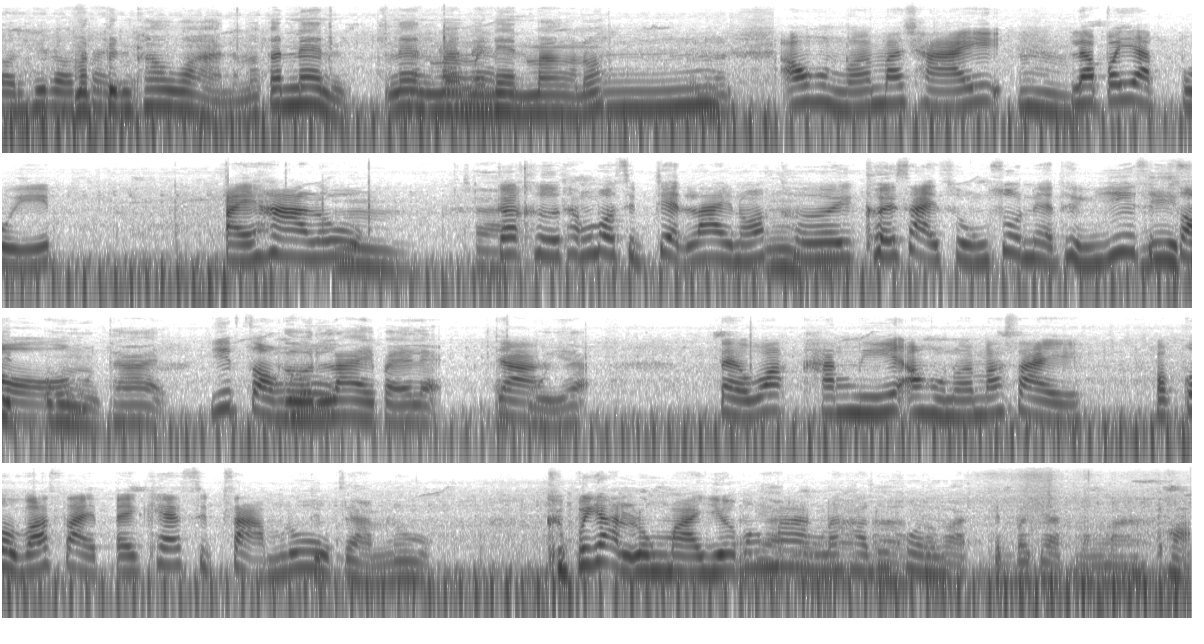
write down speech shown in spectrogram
ตอนที่เรามันใส่ เป็นข้าวหวานอะมันก็แน่น แน่นมันก็มากไม่แน่แน่น นมั่งอะเนาะอืมเอาของน้อยมาใช้ อืมแล้วประหยัดปุ๋ยไปห้าลูก อืมใช่ ก็คือทั้งหมด 17 ไร่เนาะ อืม เคย เคยใส่สูงสุดเนี่ยถึงยี่สิบอืม22ใช่22เกิลูนกไล่ไปแหละจ้ะ ปุ๋ยอะแต่ว่าครั้งนี้เอาของน้อยมาใส่ ปรากฏว่าใส่ไปแค่ 13 ลูสิก บสามลูกคือประหยัดลงมาเยอะมากๆนะคะ ทุกคน ประวัติเป็นประหยัดลงมา ค่ะ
